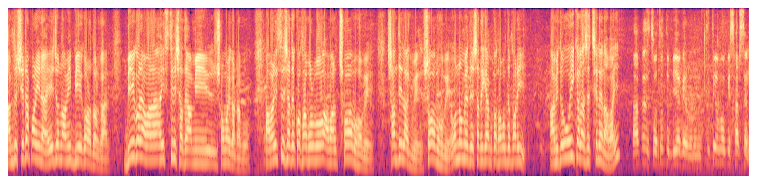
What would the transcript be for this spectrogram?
আমি তো সেটা পারি না এই জন্য আমি বিয়ে করা দরকার। বিয়ে করে আমার স্ত্রীর সাথে আমি সময় কাটাবো। আমার স্ত্রীর সাথে কথা বলব আমার সব হবে শান্তি লাগবে সব হবে। অন্য মেয়েদের সাথে কি আমি কথা বলতে পারি? আমি তো ওই ক্লাসের ছেলে না ভাই। তারপরে চতুর্থ বিয়ে করবেন তৃতীয় বউকে ছাড়ছেন?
